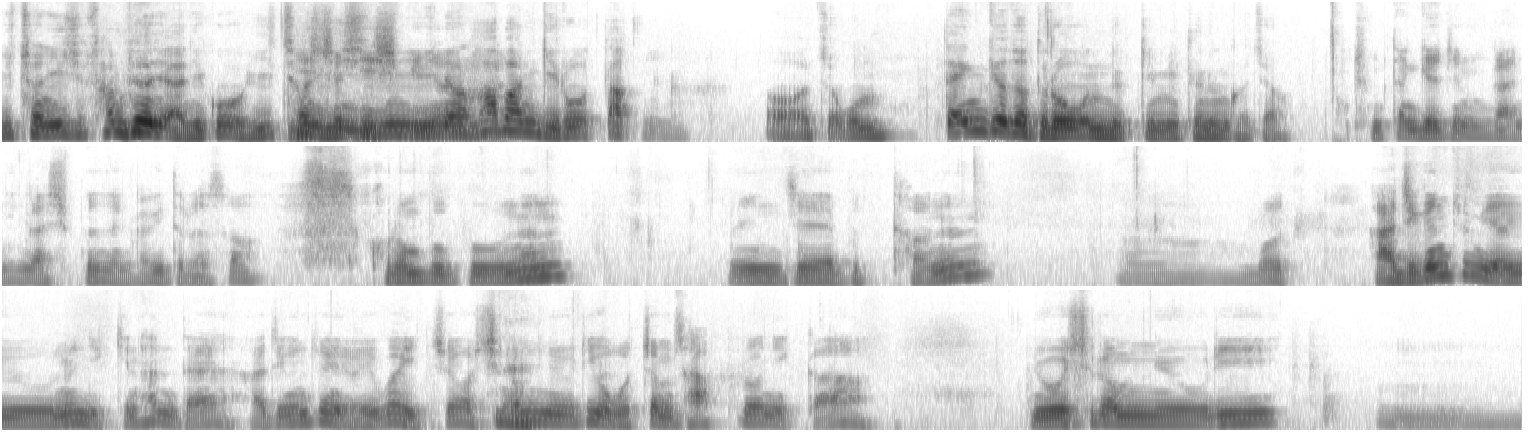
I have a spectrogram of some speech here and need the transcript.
2023년이 아니고 2022년, 2022년 하반기로 딱 음. 어, 조금 땡겨져 들어온 느낌이 드는 거죠. 좀 땡겨지는 거 아닌가 싶은 생각이 들어서 그런 부분은 이제부터는 어, 뭐 아직은 좀 여유는 있긴 한데 아직은 좀 여유가 있죠. 실업률이 네. 5.4%니까 요 실업률이 음,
